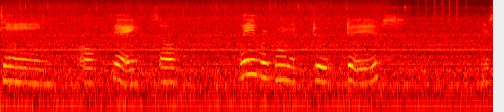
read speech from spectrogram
Exciting. Okay, so way we're gonna do this is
